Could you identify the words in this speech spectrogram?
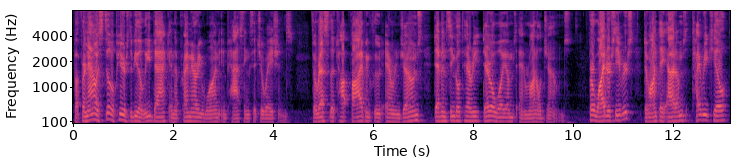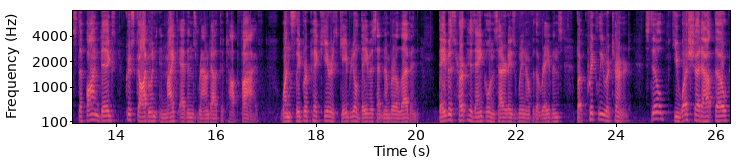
but for now it still appears to be the lead back and the primary one in passing situations. The rest of the top five include Aaron Jones, Devin Singletary, Darrel Williams, and Ronald Jones. For wide receivers, Davante Adams, Tyreek Hill, Stefon Diggs, Chris Godwin, and Mike Evans round out the top five. One sleeper pick here is Gabriel Davis at number 11. Davis hurt his ankle in Saturday's win over the Ravens, but quickly returned. Still, he was shut out though,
